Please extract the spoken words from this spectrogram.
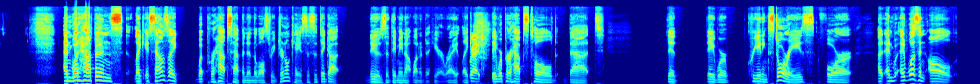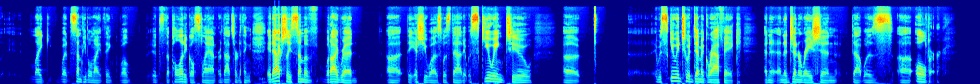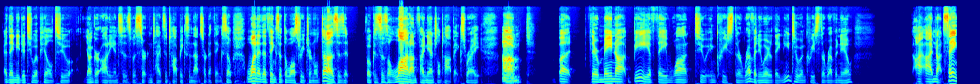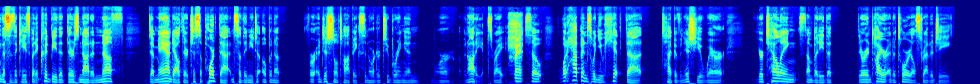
and what happens like it sounds like what perhaps happened in the wall street journal case is that they got news that they may not wanted to hear right like right. they were perhaps told that that they were creating stories for uh, and it wasn't all like what some people might think well it's the political slant or that sort of thing. It actually some of what I read uh, the issue was was that it was skewing to uh, it was skewing to a demographic and a, and a generation that was uh, older, and they needed to appeal to younger audiences with certain types of topics and that sort of thing. So one of the things that the Wall Street Journal does is it focuses a lot on financial topics, right? Mm. Um, but there may not be if they want to increase their revenue or they need to increase their revenue. I, am not saying this is the case, but it could be that there's not enough demand out there to support that. And so they need to open up for additional topics in order to bring in more of an audience, right? Right. So, what happens when you hit that type of an issue where you're telling somebody that their entire editorial strategy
